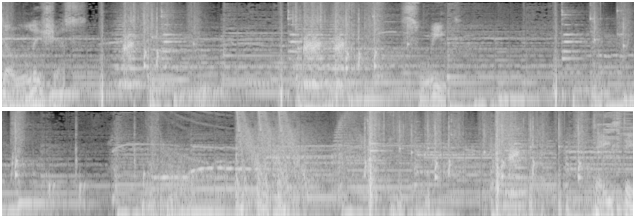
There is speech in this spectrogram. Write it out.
Delicious. tasty.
